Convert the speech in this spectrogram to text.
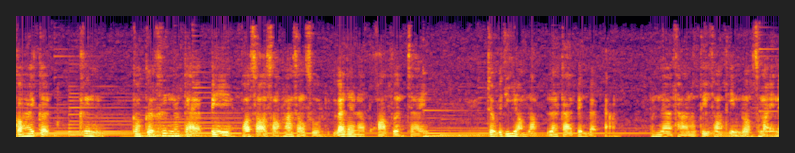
ก็ให้เกิดขึ้นก็เกิดขึ้นตั้งแต่ปี พศ 2520 และได้รับความสนใจจนเป็นที่ยอมรับและกลายเป็นแบบอย่างบนแนวทางดนตรีท้องถิ่นร่วมสมัยใน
